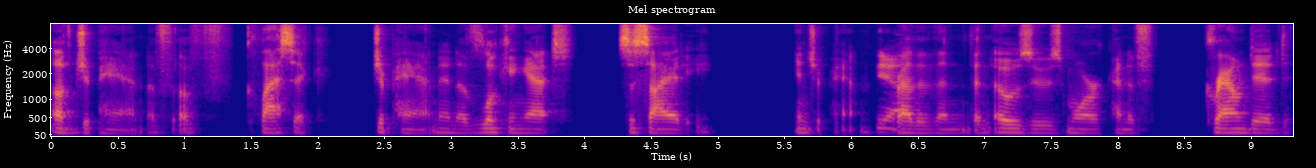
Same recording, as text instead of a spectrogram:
of Japan, of of classic Japan and of looking at society in Japan Yeah. rather than than Ozu's more kind of grounded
